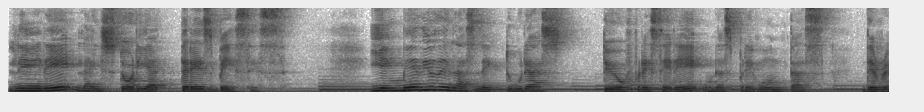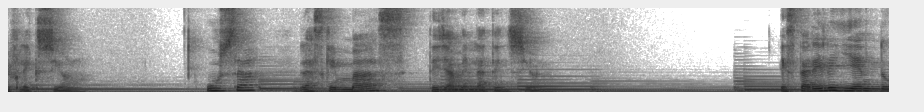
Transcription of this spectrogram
Leeré la historia tres veces y en medio de las lecturas te ofreceré unas preguntas de reflexión. Usa las que más te llamen la atención. Estaré leyendo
